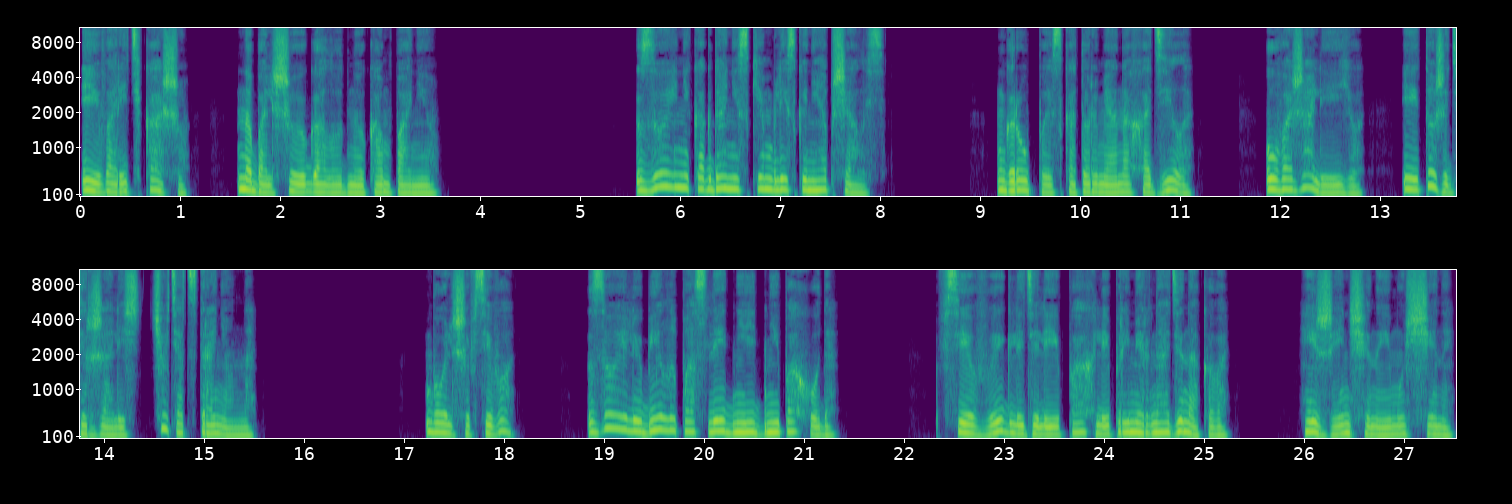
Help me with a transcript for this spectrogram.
и варить кашу на большую голодную компанию. Зои никогда ни с кем близко не общалась. Группы, с которыми она ходила, уважали ее и тоже держались чуть отстраненно. Больше всего Зоя любила последние дни похода. Все выглядели и пахли примерно одинаково. И женщины, и мужчины.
